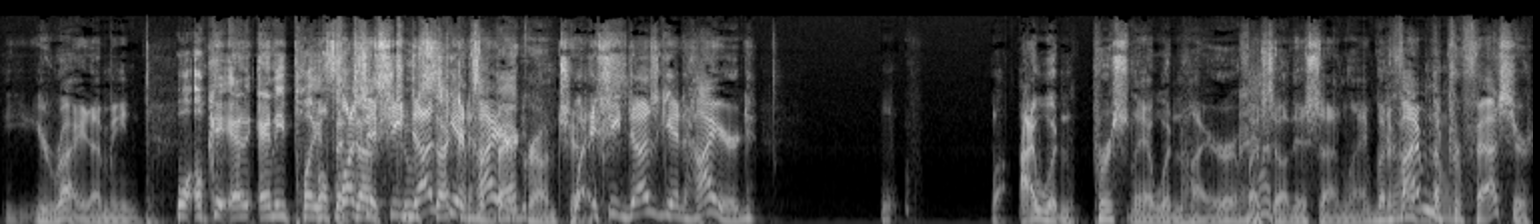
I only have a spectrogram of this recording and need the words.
you're right. I mean, Well, okay, any, place well, that plus does if she two does get seconds hired, of background checks. well, if she does get hired, well, I wouldn't personally. I wouldn't hire her if I saw this online. But if I'm the professor,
